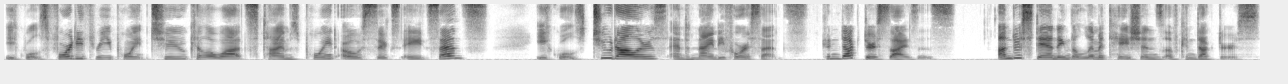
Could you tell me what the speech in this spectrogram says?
equals 43.2 kilowatts times 0.068 cents equals $2.94. Conductor sizes. Understanding the limitations of conductors.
